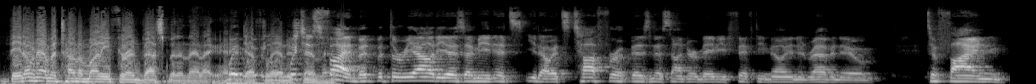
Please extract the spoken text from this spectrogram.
they don't have a ton of money for investment in that. I, I definitely understand, which is that. fine. But but the reality is, I mean, it's you know, it's tough for a business under maybe fifty million in revenue to find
